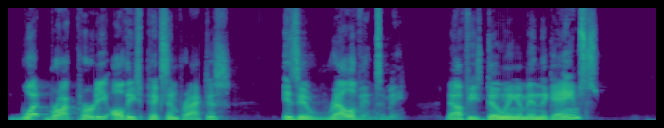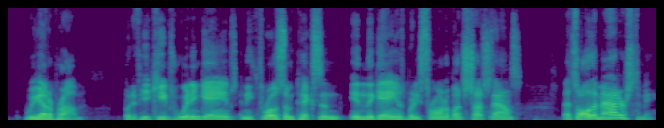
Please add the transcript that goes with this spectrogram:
what Brock Purdy, all these picks in practice, is irrelevant to me. Now, if he's doing them in the games, we got a problem. But if he keeps winning games and he throws some picks in, in the games, but he's throwing a bunch of touchdowns, that's all that matters to me.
